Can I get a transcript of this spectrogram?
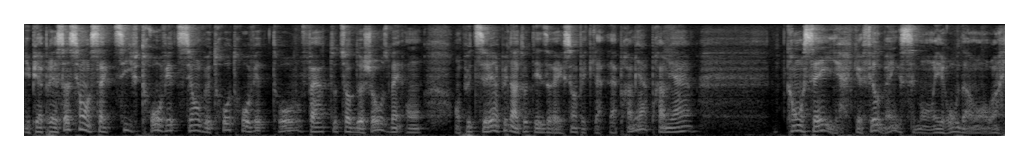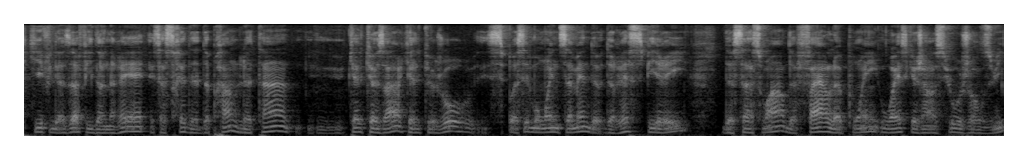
Et puis après ça, si on s'active trop vite, si on veut trop, trop vite, trop faire toutes sortes de choses, ben on, peut tirer un peu dans toutes les directions. la, première, première conseil que Phil Banks, mon héros dans mon qui est philosophe, il donnerait, ce serait de, prendre le temps, quelques heures, quelques jours, si possible au moins une semaine, de, respirer, de s'asseoir, de faire le point où est-ce que j'en suis aujourd'hui,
